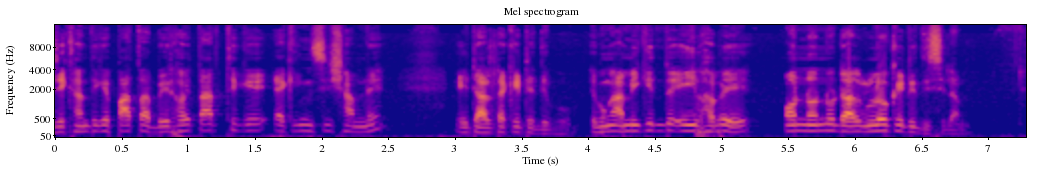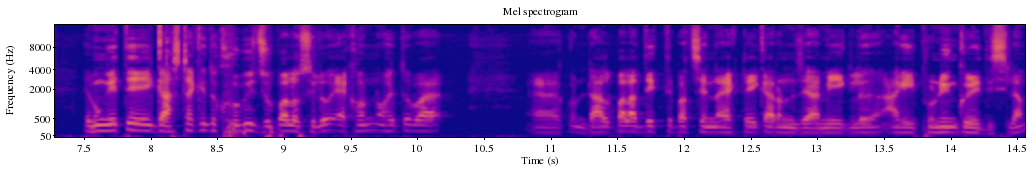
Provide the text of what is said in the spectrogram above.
যেখান থেকে পাতা বের হয়, তার থেকে এক ইঞ্চি সামনে এই ডালটা কেটে দেব। এবং আমি কিন্তু এইভাবে অন্য অন্য ডালগুলোও কেটে দিছিলাম। এবং এতে এই গাছটা কিন্তু খুবই ঝোপালো ছিল। এখন হয়তো বা ডালপালা দেখতে পাচ্ছেন না একটাই কারণ যে আমি এগুলো আগেই প্রুনিং করে দিছিলাম।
